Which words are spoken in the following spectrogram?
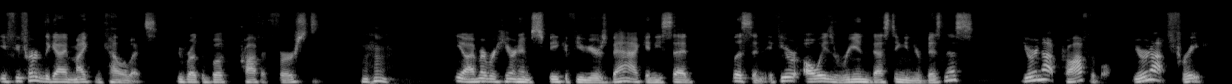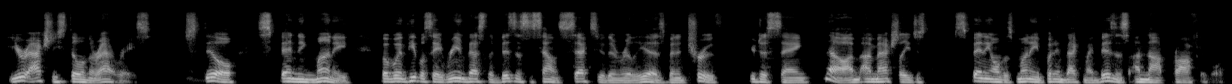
If you've heard of the guy Mike Michalowicz, who wrote the book Profit 1st mm-hmm. you know, I remember hearing him speak a few years back, and he said, "Listen, if you're always reinvesting in your business, you're not profitable. You're not free. You're actually still in the rat race, still spending money. But when people say reinvest in the business, it sounds sexier than it really is. But in truth, you're just saying, no, I'm, I'm actually just spending all this money and putting it back in my business. I'm not profitable.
